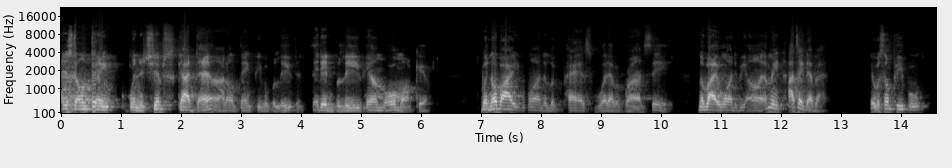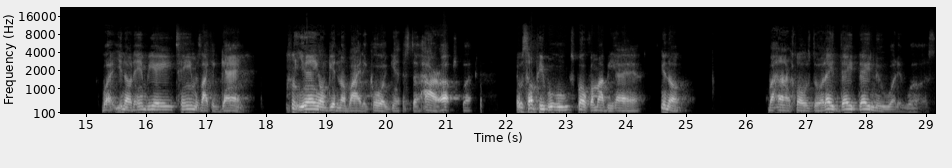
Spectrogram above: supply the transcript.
I just don't think when the chips got down, I don't think people believed him. They didn't believe him or Markelle. But nobody wanted to look past whatever Bryan said. Nobody wanted to be on. I mean, I take that back. There were some people but you know, the NBA team is like a gang. you ain't gonna get nobody to go against the higher ups, but there was some people who spoke on my behalf, you know, behind closed door. They they they knew what it was.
